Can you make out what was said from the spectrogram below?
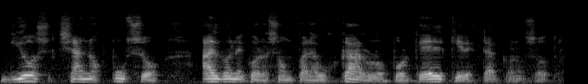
Dios ya nos puso algo en el corazón para buscarlo, porque Él quiere estar con nosotros.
